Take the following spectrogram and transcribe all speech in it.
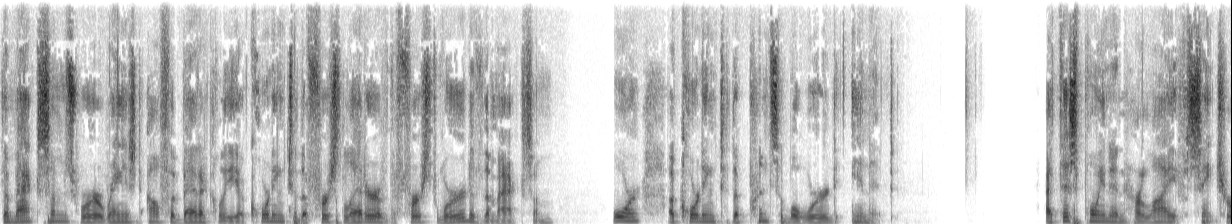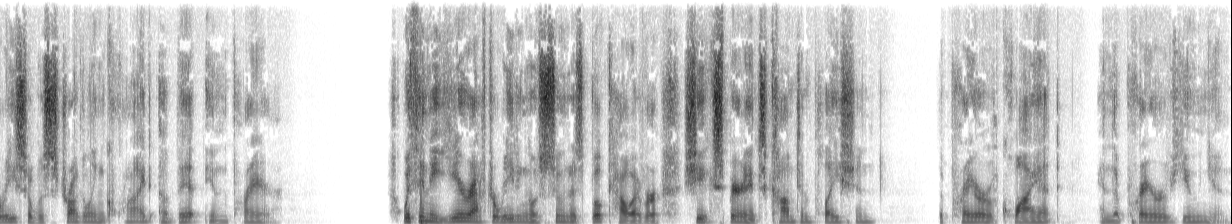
The maxims were arranged alphabetically according to the first letter of the first word of the maxim, or according to the principal word in it. At this point in her life, St. Teresa was struggling quite a bit in prayer. Within a year after reading Osuna's book, however, she experienced contemplation, the prayer of quiet, and the prayer of union,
